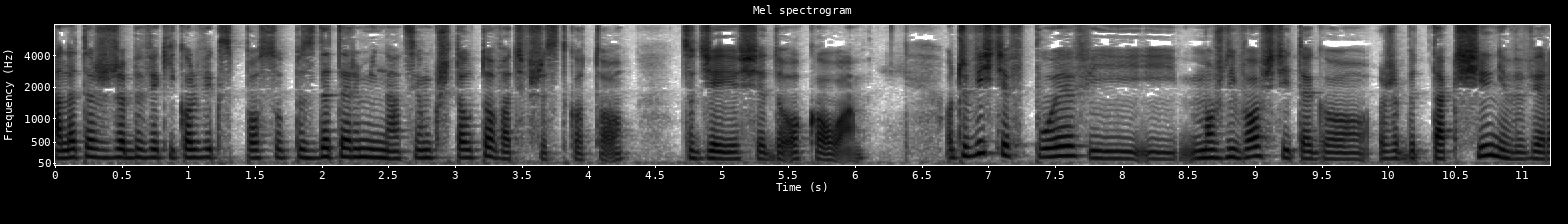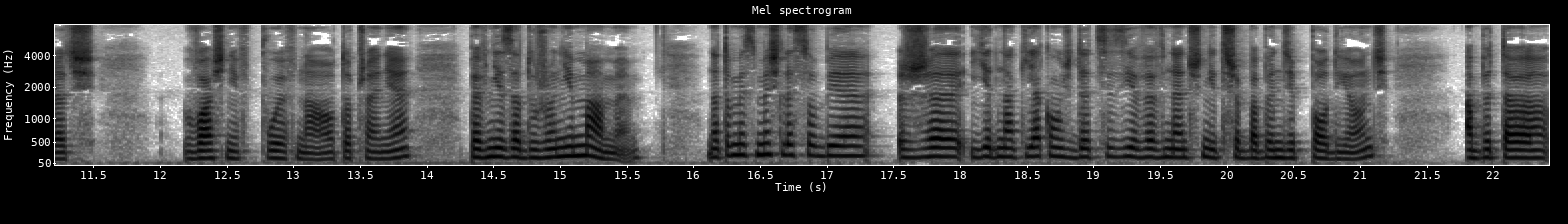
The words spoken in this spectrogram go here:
ale też, żeby w jakikolwiek sposób z determinacją kształtować wszystko to, co dzieje się dookoła. Oczywiście wpływ i, i możliwości tego, żeby tak silnie wywierać właśnie wpływ na otoczenie, pewnie za dużo nie mamy. Natomiast myślę sobie, że jednak jakąś decyzję wewnętrznie trzeba będzie podjąć, aby ta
